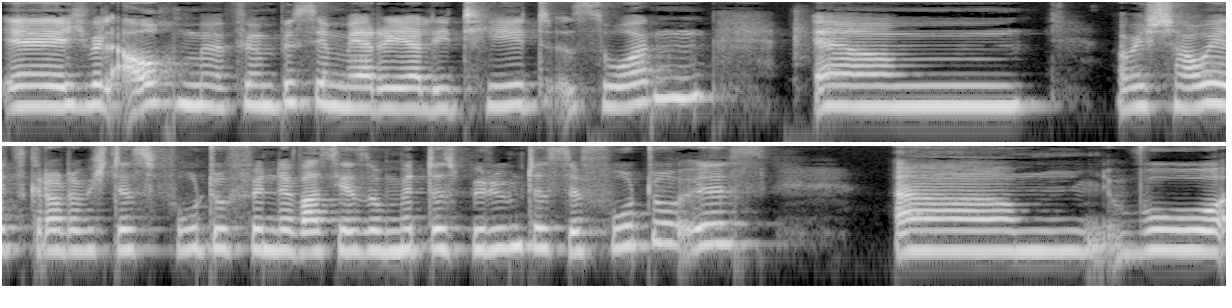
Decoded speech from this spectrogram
äh, ich will auch für ein bisschen mehr Realität sorgen. Ähm, aber ich schaue jetzt gerade, ob ich das Foto finde, was ja so mit das berühmteste Foto ist ähm, wo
